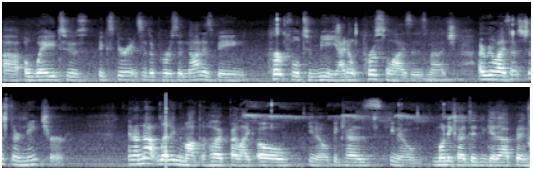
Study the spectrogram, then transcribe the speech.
uh, a way to experience the other person not as being hurtful to me. I don't personalize it as much. I realize that's just their nature. And I'm not letting them off the hook by like, oh, you know, because, you know, Monica didn't get up and,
